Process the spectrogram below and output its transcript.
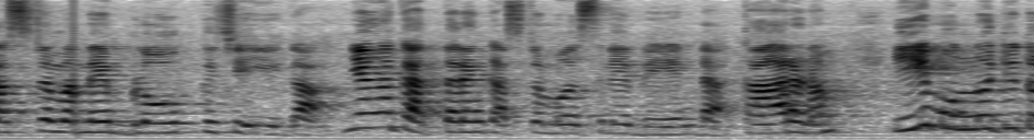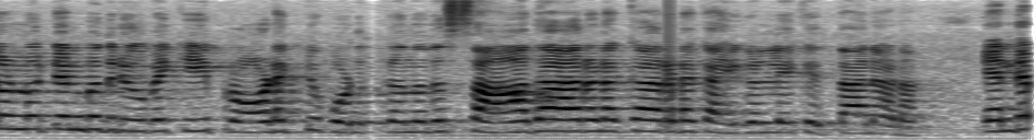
കസ്റ്റമറിനെ ബ്ലോക്ക് ചെയ്യുക. ഞങ്ങൾക്ക് അത്തരം കസ്റ്റമേഴ്സിനെ വേണ്ട. കാരണം ഈ മുന്നൂറ്റി തൊണ്ണൂറ്റൊൻപത് രൂപയ്ക്ക് ഈ പ്രോഡക്റ്റ് കൊടുക്കുന്നത് സാധാരണക്കാരുടെ കൈകളിലേക്ക് എത്താനാണ്. എന്റെ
